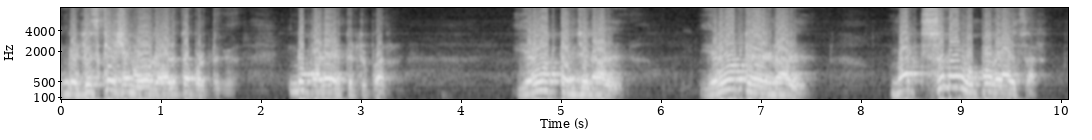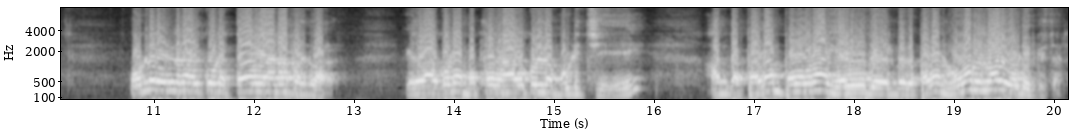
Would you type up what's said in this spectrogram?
இங்க டிஸ்கஷன் ஓடும் அடுத்த படத்துக்கு இங்க படம் எடுத்துட்டு இருப்பார். இருபத்தஞ்சு நாள் இருபத்தேழு நாள் மேக்சிமம் முப்பது நாள் சார். ஒன்று ரெண்டு நாள் கூட தேவையானா பண்ணுவார். இதெல்லாம் கூட முப்பது நாளுக்குள்ள முடிச்சு அந்த படம் பூரா எழுபது எண்பது படம் நூறு நாள் ஓடி இருக்கு சார்.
